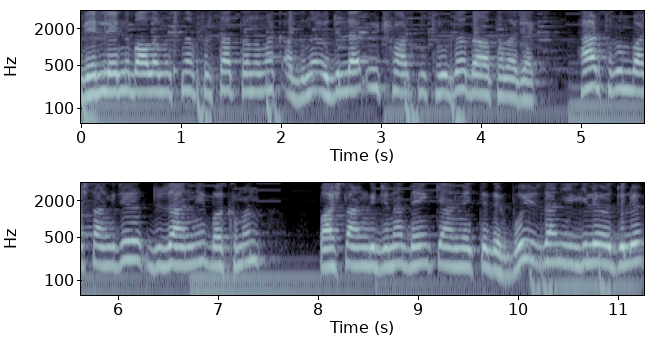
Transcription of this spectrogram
verilerini bağlamasına fırsat tanımak adına ödüller 3 farklı turda dağıtılacak. Her turun başlangıcı düzenli bakımın başlangıcına denk gelmektedir. Bu yüzden ilgili ödülü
